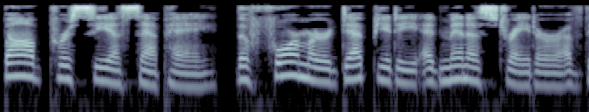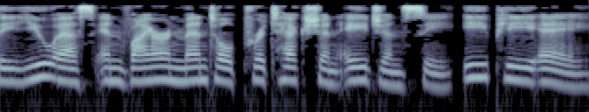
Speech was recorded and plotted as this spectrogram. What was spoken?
Bob Perciasepe, the former Deputy Administrator of the U.S. Environmental Protection Agency EPA,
